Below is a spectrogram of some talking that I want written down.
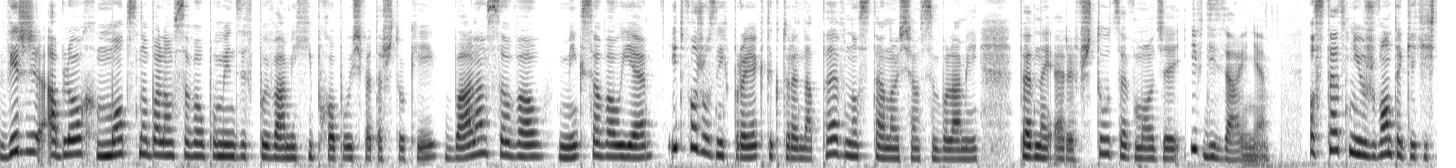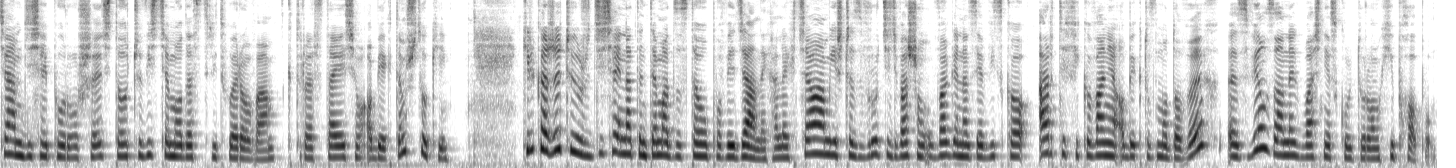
Virgil Abloch mocno balansował pomiędzy wpływami hip-hopu i świata sztuki, balansował, miksował je i tworzył z nich projekty, które na pewno staną się symbolami pewnej ery w sztuce, w modzie i w designie. Ostatni już wątek, jaki chciałam dzisiaj poruszyć, to oczywiście moda streetwearowa, która staje się obiektem sztuki. Kilka rzeczy już dzisiaj na ten temat zostało powiedzianych, ale chciałam jeszcze zwrócić Waszą uwagę na zjawisko artyfikowania obiektów modowych e, związanych właśnie z kulturą hip-hopu.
